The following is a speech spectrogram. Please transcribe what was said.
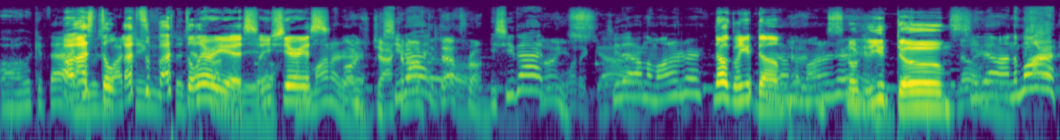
Oh, look at that. Oh, that's del- that's- that's the delirious. Are you serious? Oh, he's You see off that? the death oh. run. You see that? Nice. What a guy. See that on the monitor? Nogla, you're See that on dumb. the monitor? Nogla, you dumb. See that on the monitor?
